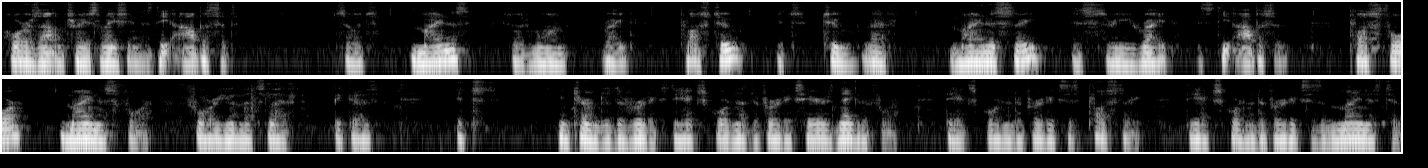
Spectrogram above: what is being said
horizontal translation is the opposite. So it's minus, so it's 1 right. Plus 2, it's 2 left. Minus 3 is 3 right. It's the opposite. Plus 4, minus 4. 4 units left because it's in terms of the vertex. The x-coordinate of the vertex here is negative 4. The x-coordinate of vertex is plus 3. The x-coordinate of vertex is a minus 2.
